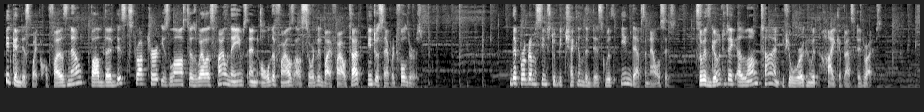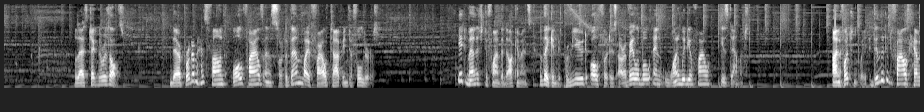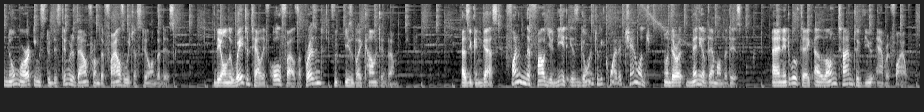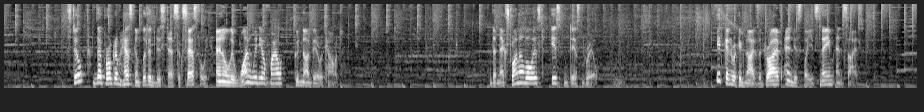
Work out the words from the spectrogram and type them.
It can display all files now, but the disk structure is lost as well as file names and all the files are sorted by file type into separate folders. The program seems to be checking the disk with in-depth analysis, so it's going to take a long time if you're working with high-capacity drives. Let's check the results. The program has found all files and sorted them by file type into folders. It managed to find the documents, they can be previewed, all photos are available, and one video file is damaged. Unfortunately, deleted files have no markings to distinguish them from the files which are still on the disk. The only way to tell if all files are present is by counting them. As you can guess, finding the file you need is going to be quite a challenge when there are many of them on the disk, and it will take a long time to view every file. Still, the program has completed this test successfully, and only one video file could not be recovered. The next one on the list is Disk Drill. It can recognize the drive and display its name and size.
